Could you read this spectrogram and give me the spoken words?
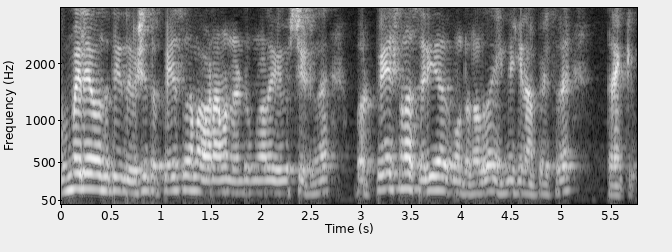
உண்மையிலேயே வந்துட்டு இந்த விஷயத்த பேசலாமா வேணாமல் ரெண்டு மூணு நாளாக யோசிச்சுட்டு இருந்தேன். பட் பேசினா சரியாக இருக்கும்ன்றனால தான் இன்றைக்கி நான் பேசுகிறேன் தேங்க்யூ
